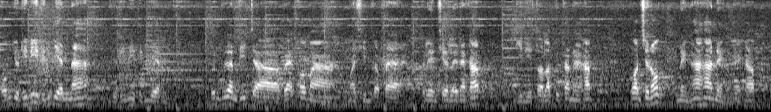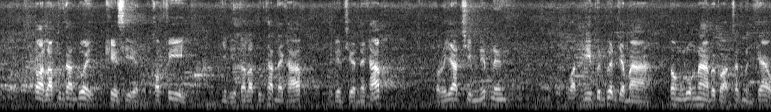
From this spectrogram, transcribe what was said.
ผมอยู่ที่นี่ถึงเย็นนะฮะอยู่ที่นี่ถึงเย็น เพื่อนๆที่จะแวะเข้ามามาชิมกาแฟเรียนเชิญเลยนะครับ ยินดีต้อนรับทุกท่านนะครับกรชนก 1551 นะครับต้อนรับทุกท่านด้วย KCN Coffee ยินดีต้อนรับทุกท่านนะครับเรียนเชิญนะครับ ขออนุญาตชิมนิดนึงก่อนที่เพื่อนๆจะมาต้องล่วงหน้าไปก่อนสักหนึ่งแก้ว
